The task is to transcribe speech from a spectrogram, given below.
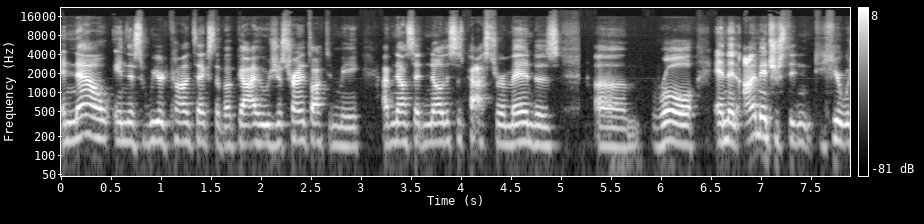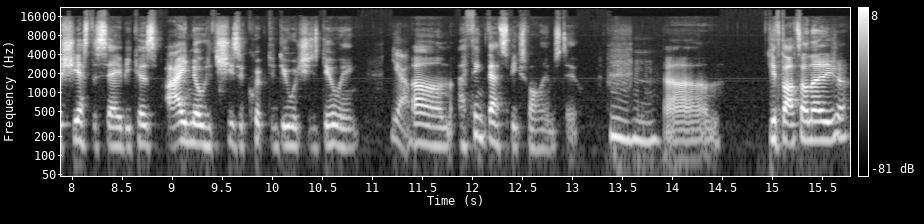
and now in this weird context of a guy who was just trying to talk to me i've now said no this is pastor amanda's um, role and then i'm interested in to hear what she has to say because i know that she's equipped to do what she's doing Yeah. um, i think that speaks volumes too Mhm. um, do you have thoughts on that asia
